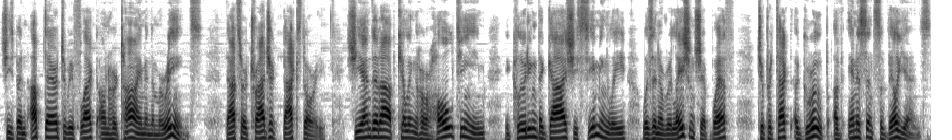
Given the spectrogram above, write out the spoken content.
She's been up there to reflect on her time in the Marines. That's her tragic backstory. She ended up killing her whole team, including the guy she seemingly was in a relationship with, to protect a group of innocent civilians.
